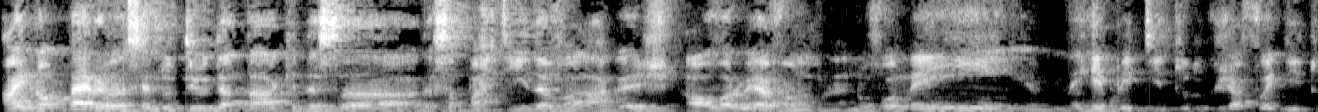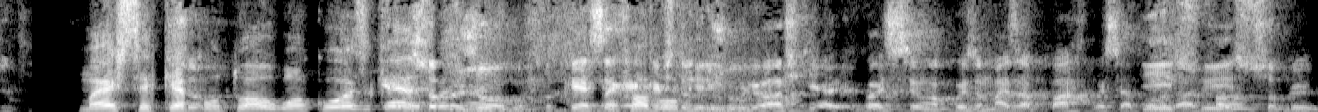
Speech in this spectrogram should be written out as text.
a inoperância do trio de ataque dessa, dessa partida, Vargas, Álvaro e Evandro. Né? Não vou nem, nem repetir tudo que já foi dito aqui. Mas você quer so... pontuar alguma coisa? é, sobre o jogo, porque essa Por é a questão do Júlio, eu acho que vai ser uma coisa mais à parte, vai ser abordada. Falando isso. Sobre,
